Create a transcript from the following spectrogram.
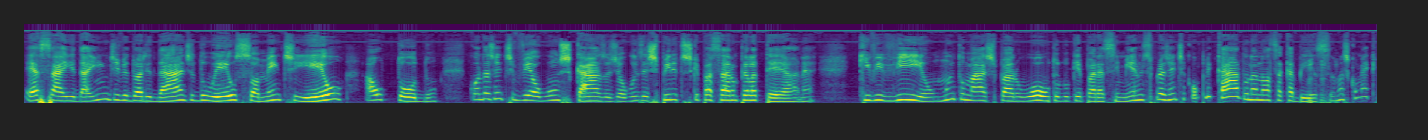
É sair da individualidade, do eu, somente eu, ao todo. Quando a gente vê alguns casos de alguns espíritos que passaram pela Terra, né? Que viviam muito mais para o outro do que para si mesmo, isso para a gente é complicado na nossa cabeça. Mas como é que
